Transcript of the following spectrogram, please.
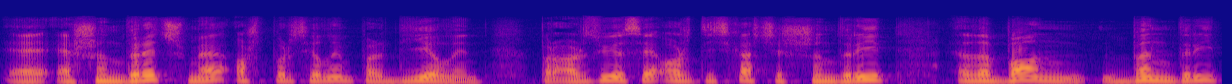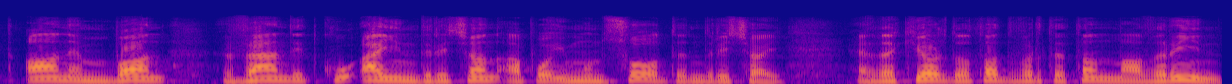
e e shëndritshme, është për qëllim për diellin, për arsye se është diçka që shndrit dhe bën bën dritë anembanë vendit ku ai ndriçon apo i mundësohet të ndriçojë. Edhe kjo është do të thotë vërteton madhërinë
